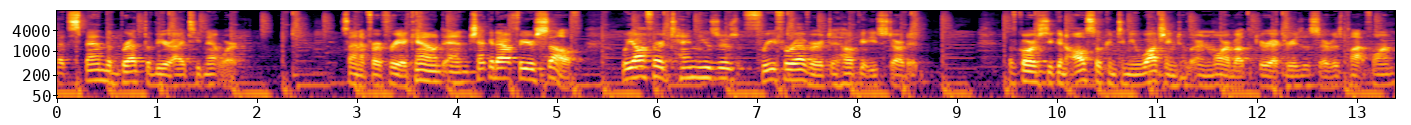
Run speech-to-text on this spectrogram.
that span the breadth of your IT network. Sign up for a free account and check it out for yourself. We offer 10 users free forever to help get you started. Of course, you can also continue watching to learn more about the Directory as a Service platform,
